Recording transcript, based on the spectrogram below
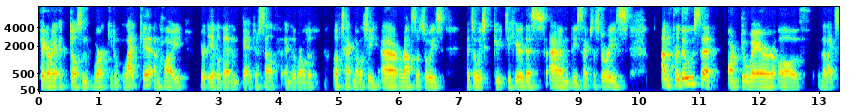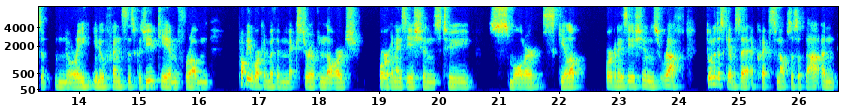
figure out it doesn't work, you don't like it, and how you're able to then embed yourself in the world of of technology. Uh, Raph, so it's always it's always good to hear this um these types of stories. And for those that aren't aware of the likes of Nory, you know, for instance, because you came from probably working with a mixture of large organizations to smaller scale up organizations. Raph, do you want to just give us a, a, quick synopsis of that and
